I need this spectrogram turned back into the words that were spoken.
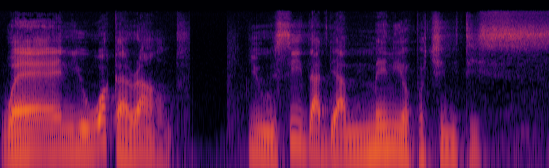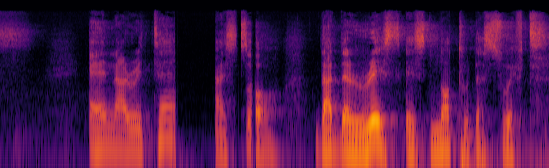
When you walk around, you will see that there are many opportunities. And I returned, I saw that the race is not to the swift,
